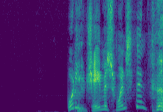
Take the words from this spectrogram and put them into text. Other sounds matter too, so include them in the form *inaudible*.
what are you, Jameis Winston? *laughs*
